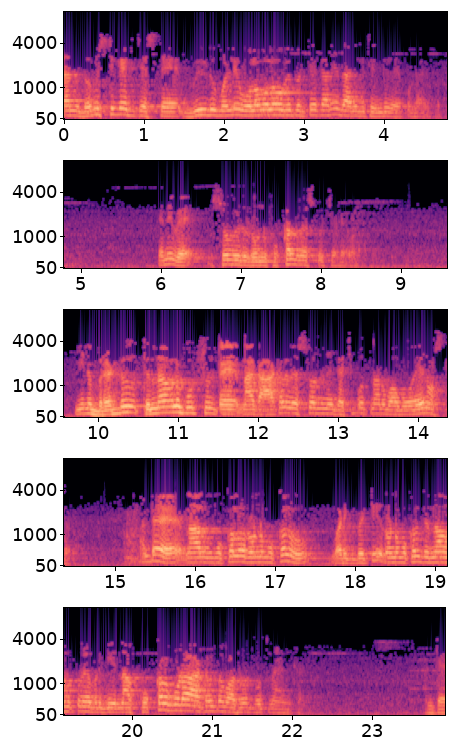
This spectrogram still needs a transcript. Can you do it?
దాన్ని డొమిస్టికేట్ చేస్తే వీడు మళ్ళీ ఉలవలోకి పెడితే కానీ దానికి తిండి లేకుండా అయిపోతుంది. ఎనీవే సో వీడు రెండు కుక్కలు వేసుకొచ్చాడు ఎవరు ఈయన బ్రెడ్ తిందామని కూర్చుంటే నాకు ఆకలి వేసుకొని నేను చచ్చిపోతున్నాను బాబోయని వస్తాడు అంటే నాలుగు ముక్కలు రెండు ముక్కలు వాడికి పెట్టి రెండు ముక్కలు తిన్నాం అనుకునేప్పటికీ నా కుక్కలు కూడా ఆకలితో బాధపడిపోతున్నాయంటాడు అంటే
